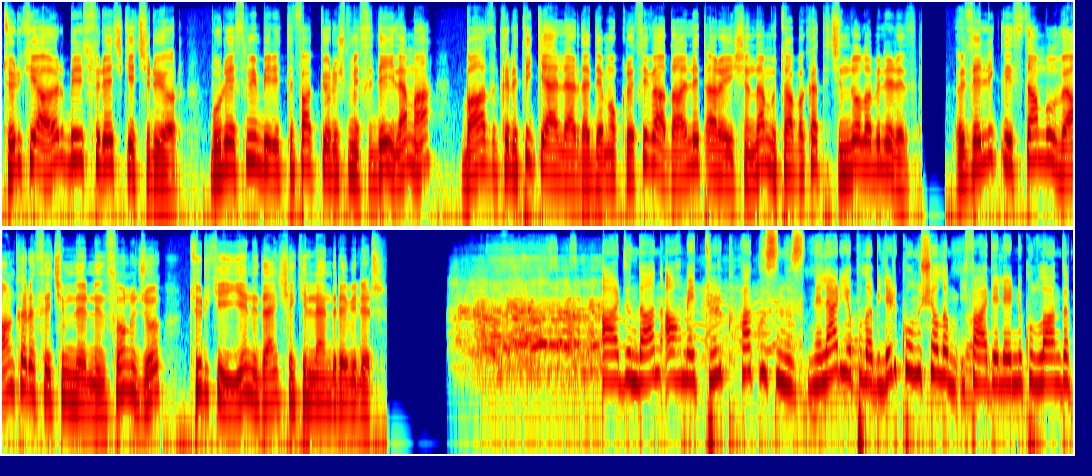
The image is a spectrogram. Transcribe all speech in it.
Türkiye ağır bir süreç geçiriyor. Bu resmi bir ittifak görüşmesi değil ama bazı kritik yerlerde demokrasi ve adalet arayışında mutabakat içinde olabiliriz. Özellikle İstanbul ve Ankara seçimlerinin sonucu Türkiye'yi yeniden şekillendirebilir. Ardından Ahmet Türk, haklısınız neler yapılabilir konuşalım ifadelerini kullandı.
